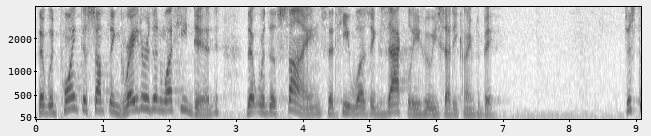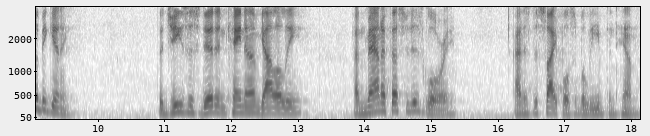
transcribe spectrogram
that would point to something greater than what he did, that were the signs that he was exactly who he said he claimed to be. Just the beginning that Jesus did in Cana of Galilee and manifested his glory, and his disciples believed in him.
